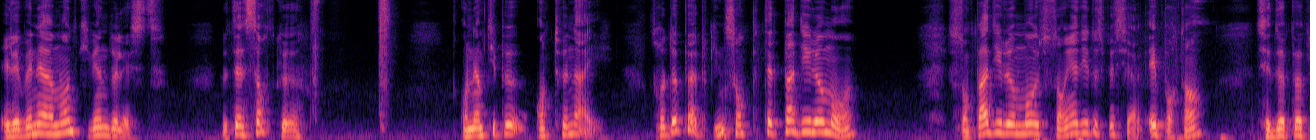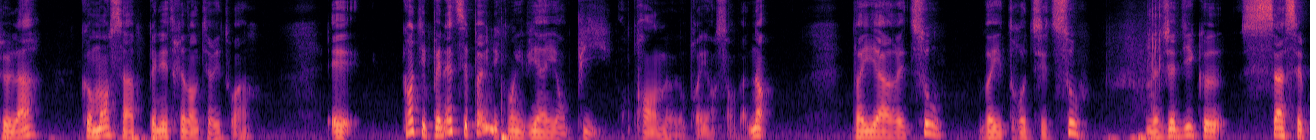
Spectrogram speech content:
et les Bénéamontes qui viennent de l'est. De telle sorte que on est un petit peu en tenaille entre deux peuples qui ne sont peut-être pas dit le mot. Hein. Ils ne sont pas dit le mot, ils ne se sont rien dit de spécial. Et pourtant, ces deux peuples-là commencent à pénétrer dans le territoire. Et quand ils pénètrent, c'est pas uniquement ils viennent et on pille, on prend, on prend et on s'en va. Non. Vayaretsu, Vayitrotsetsu. On a déjà dit que ça, c'est,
